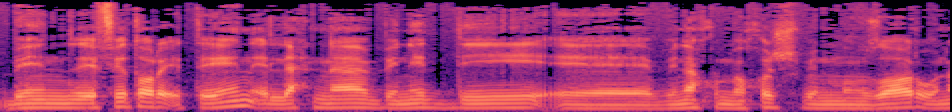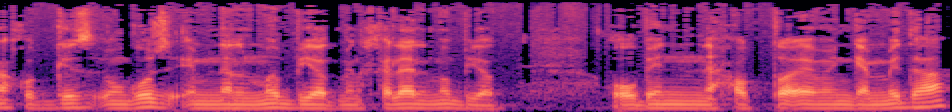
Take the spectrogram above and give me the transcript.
بن في طريقتين اللي إحنا بندي آه، بناخد بنخش بالمنظار وناخد جزء جزء من المبيض من خلال المبيض وبنحطها بنجمدها.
